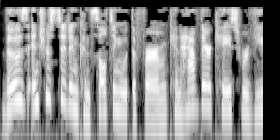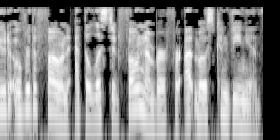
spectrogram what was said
Those interested in consulting with the firm can have their case reviewed over the phone at the listed phone number for utmost convenience.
